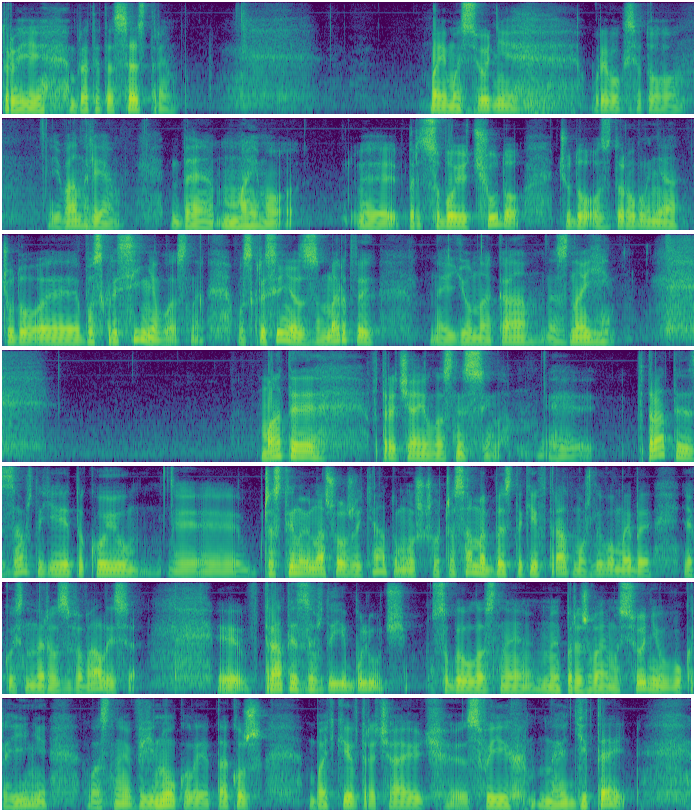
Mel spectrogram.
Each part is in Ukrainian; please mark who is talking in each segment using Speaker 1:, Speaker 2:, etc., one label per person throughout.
Speaker 1: Дорогі брати та сестри, маємо сьогодні уривок святого Євангелія, де маємо е, перед собою чудо, чудо оздоровлення, чудо е, Воскресіння, власне, Воскресіння з мертвих е, юнака з Наїн. Мати втрачає власне сина. Втрати завжди є такою частиною нашого життя, тому що часами без таких втрат, можливо, ми би якось не розвивалися. Е, Втрати завжди є болючі. Особливо, власне, ми переживаємо сьогодні в Україні власне, війну, коли також батьки втрачають е, своїх е, дітей.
